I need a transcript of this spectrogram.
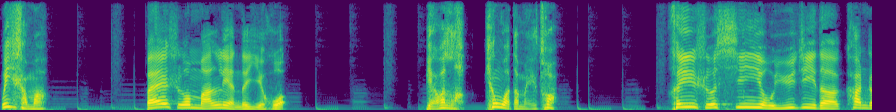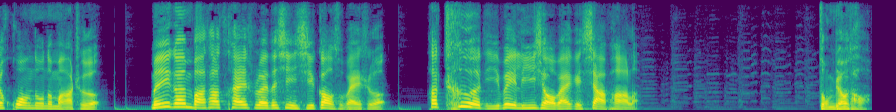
为什么？白蛇满脸的疑惑。别问了，听我的没错。黑蛇心有余悸的看着晃动的马车，没敢把他猜出来的信息告诉白蛇。他彻底被李小白给吓怕了。总镖头，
